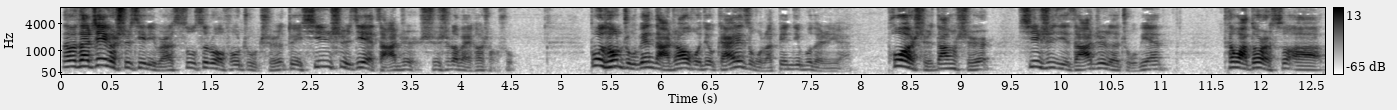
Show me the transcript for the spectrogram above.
那么在这个时期里边，苏斯洛夫主持对《新世界》杂志实施了外科手术。不同主编打招呼，就改组了编辑部的人员，迫使当时《新世纪》杂志的主编特瓦多尔斯啊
